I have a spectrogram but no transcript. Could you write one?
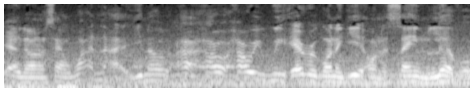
Yeah. You know what I'm saying? Why not? You know how how, how are we ever going to get on the same level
